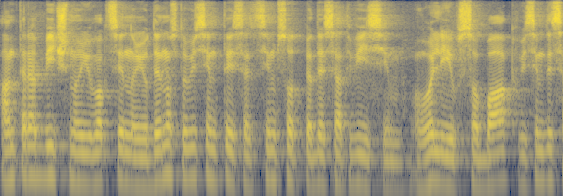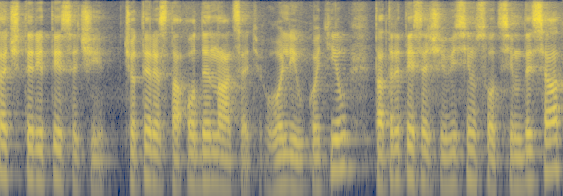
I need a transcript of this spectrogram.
антирабічною вакциною 98 тисяч 758 голів собак, 84 тисячі 411 голів котів та 3870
